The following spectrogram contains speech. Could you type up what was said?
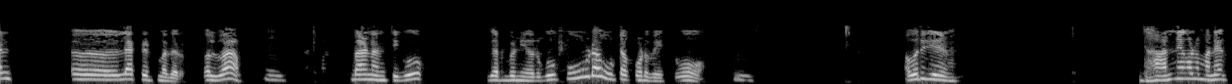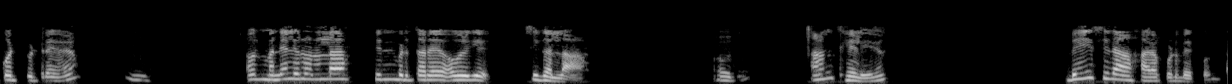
and lactated mother ಅಲ್ವಾ ಬಾಣಂತಿಗೂ ಗರ್ಭಿಣಿಯವ್ರಿಗೂ ಕೂಡ ಊಟ ಕೊಡ್ಬೇಕು ಅವರಿಗೆ ಧಾನ್ಯಗಳು ಮನೆಗೆ ಕೊಟ್ಬಿಟ್ರೆ ಅವ್ರ ಮನೇಲಿರೋರೆಲ್ಲ ತಿನ್ಬಿಡ್ತಾರೆ ಅವ್ರಿಗೆ ಸಿಗಲ್ಲ ಅಂತ ಹೇಳಿ ಬೇಯಿಸಿದ ಆಹಾರ ಕೊಡ್ಬೇಕು ಅಂತ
